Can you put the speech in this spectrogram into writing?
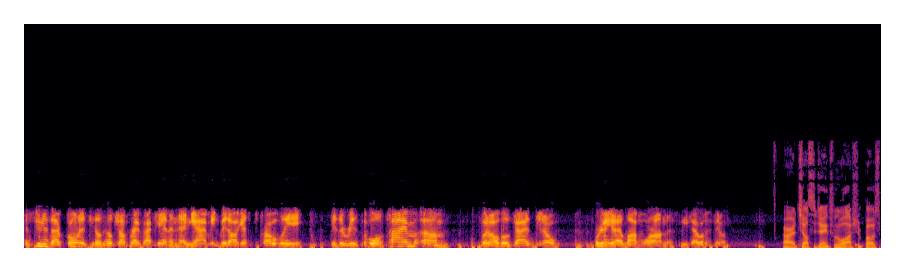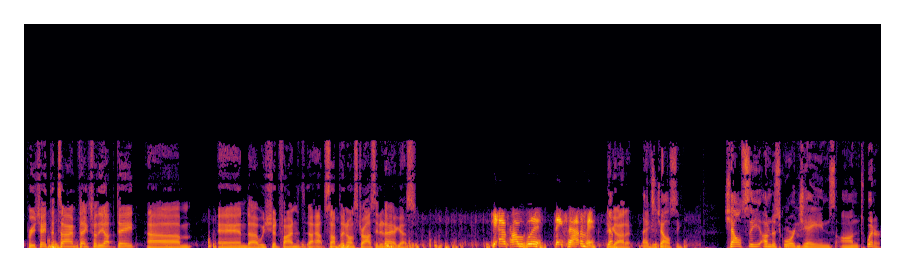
as soon as that bone is healed, he'll jump right back in. And and yeah, I mean mid-August probably is a reasonable time. Um, but all those guys, you know, we're gonna get a lot more on this week, I would assume. All right, Chelsea Janes from the Washington Post. Appreciate the time. Thanks for the update. Um, and uh, we should find out something on Strassi today, I guess. Yeah, probably. Thanks for having me. You Yep. got it. Thanks, Chelsea. Chelsea underscore Janes on Twitter.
